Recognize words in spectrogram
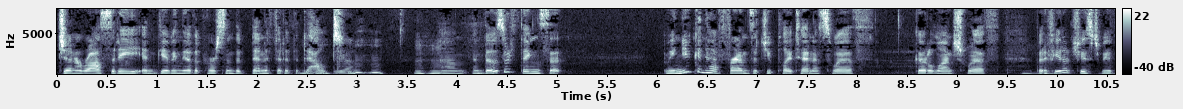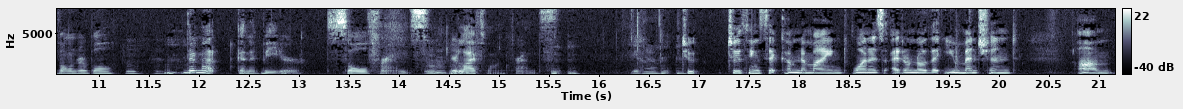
generosity and giving the other person the benefit of the mm-hmm. doubt. yeah, mm-hmm. Mm-hmm. Um, and those are things that, I mean, you can have friends that you play tennis with, go to lunch with, but if you don't choose to be vulnerable, they're not going to be your soul friends, your lifelong friends. yeah. two two things that come to mind. One is I don't know that you mentioned um,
